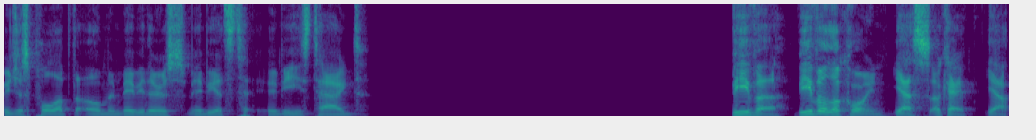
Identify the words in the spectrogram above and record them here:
me just pull up the omen. Maybe there's maybe it's maybe he's tagged. Viva, Viva LaCoin. Yes, okay, yeah.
